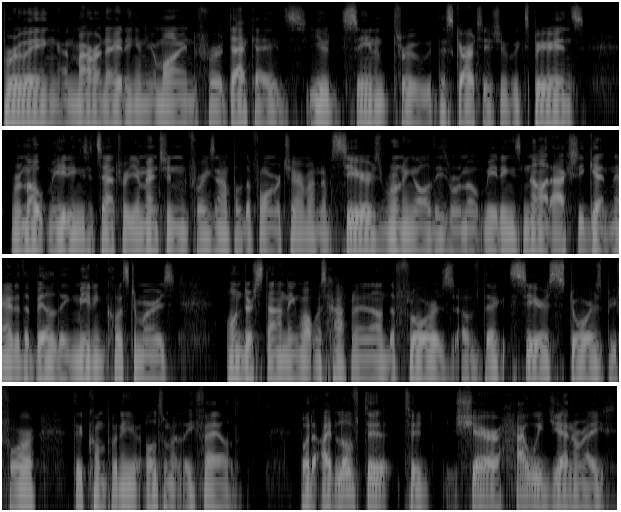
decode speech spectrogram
brewing and marinating in your mind for decades. You'd seen through the scar tissue of experience, remote meetings, etc. You mentioned, for example, the former chairman of Sears running all these remote meetings, not actually getting out of the building, meeting customers, understanding what was happening on the floors of the Sears stores before the company ultimately failed. But I'd love to to share how we generate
